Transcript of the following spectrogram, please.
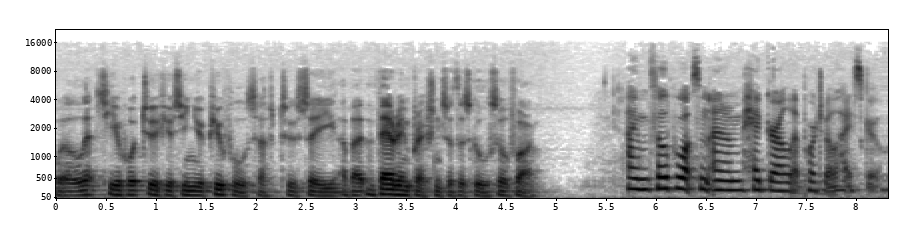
Well, let's hear what two of your senior pupils have to say about their impressions of the school so far. I'm Philippa Watson and I'm head girl at Portobello High School.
